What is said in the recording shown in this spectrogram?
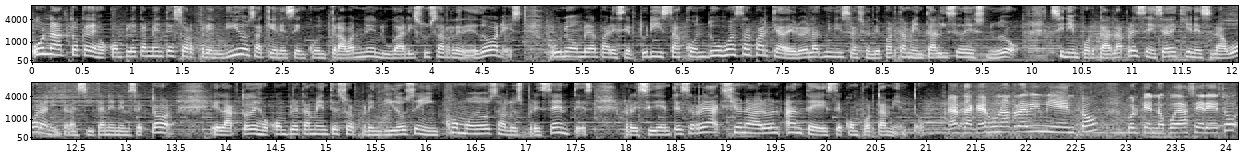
Un acto que dejó completamente sorprendidos a quienes se encontraban en el lugar y sus alrededores. Un hombre, al parecer turista, condujo hasta el parqueadero de la administración departamental y se desnudó, sin importar la presencia de quienes laboran y transitan en el sector. El acto dejó completamente sorprendidos e incómodos a los presentes. Residentes reaccionaron ante este comportamiento. La verdad que es un atrevimiento porque no puede hacer eso,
